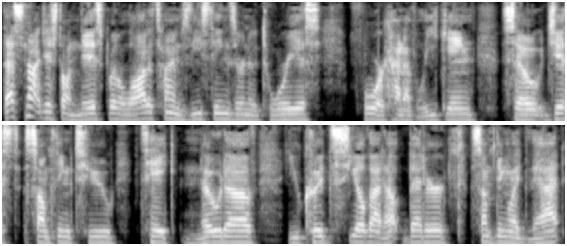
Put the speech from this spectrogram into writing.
that's not just on this, but a lot of times these things are notorious for kind of leaking. So just something to take note of. You could seal that up better, something like that.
